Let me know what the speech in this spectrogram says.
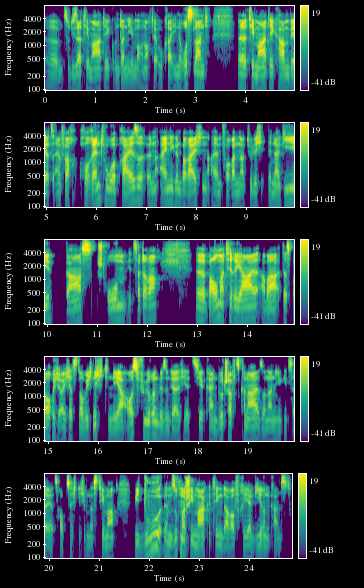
äh, zu dieser Thematik und dann eben auch noch der Ukraine-Russland-Thematik haben wir jetzt einfach horrend hohe Preise in einigen Bereichen, allem voran natürlich Energie, Gas, Strom etc. Äh, Baumaterial, aber das brauche ich euch jetzt, glaube ich, nicht näher ausführen. Wir sind ja jetzt hier kein Wirtschaftskanal, sondern hier geht es ja jetzt hauptsächlich um das Thema, wie du im Suchmaschinenmarketing darauf reagieren kannst.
